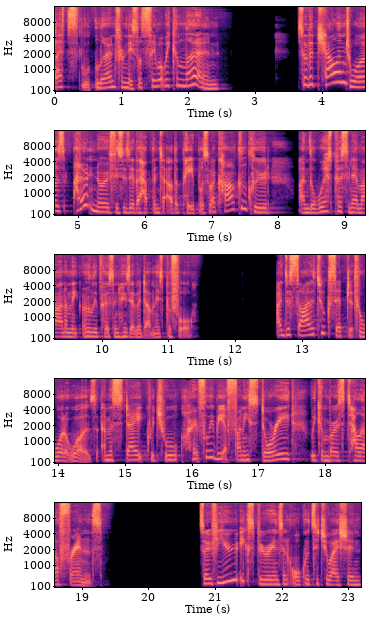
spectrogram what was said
Let's learn from this. Let's see what we can learn. So the challenge was I don't know if this has ever happened to other people. So I can't conclude I'm the worst person ever and I'm the only person who's ever done this before. I decided to accept it for what it was a mistake, which will hopefully be a funny story we can both tell our friends. So if you experience an awkward situation,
